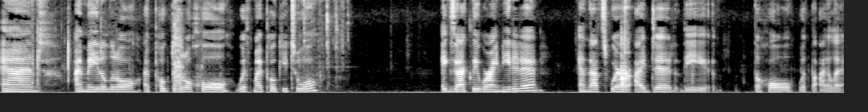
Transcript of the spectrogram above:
And I made a little, I poked a little hole with my pokey tool exactly where I needed it. And that's where I did the, the hole with the eyelet.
